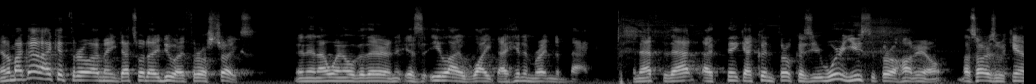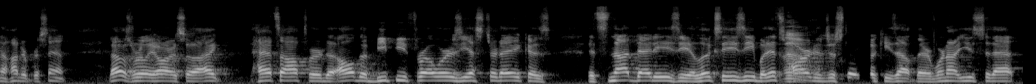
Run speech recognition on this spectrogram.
and I'm like, oh, I could throw. I mean, that's what I do. I throw strikes. And then I went over there, and as Eli White, I hit him right in the back. And after that, I think I couldn't throw because we're used to throw 100, you know, as hard as we can, 100%. That was really hard. So I hats off for the, all the BP throwers yesterday because it's not that easy. It looks easy, but it's hard to just throw cookies out there. We're not used to that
